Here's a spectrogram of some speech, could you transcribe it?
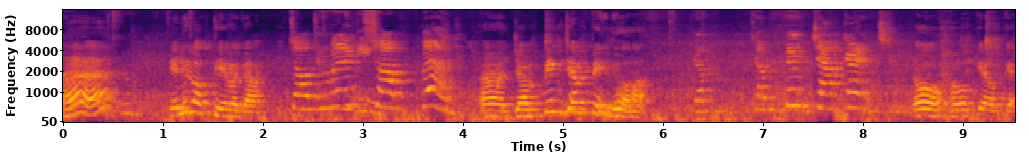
ಹಾಂ ಎಲ್ಲಿಗೆ ಹೋಗ್ತೀಯ ಇವಾಗ ಜಂಪಿಂಗ್ ಜಂಪಿಂಗು ಓಹ್ ಓಕೆ ಓಕೆ.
